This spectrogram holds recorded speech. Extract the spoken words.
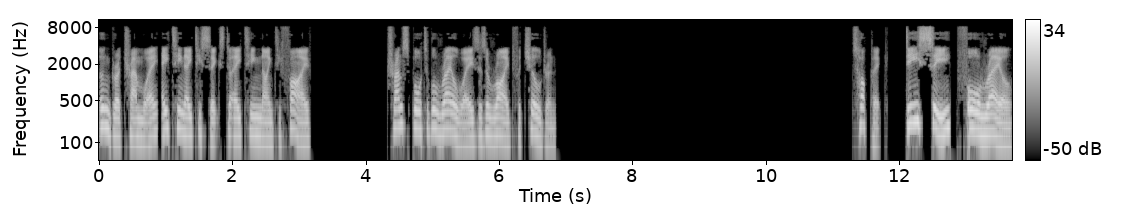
Ungerer Tramway 1886 to 1895 Transportable railways as a ride for children Topic: DC 4 rail.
